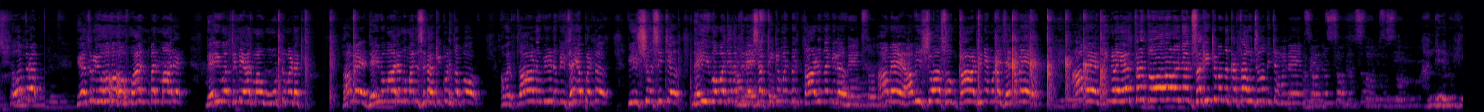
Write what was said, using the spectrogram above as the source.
സ്തോത്രം എത്രയോ വൻപന്മാരെ ദൈവത്തിന്റെ ആത്മാവ് മൂട്ടുമടക്കി. ആമേ ദൈവമാരെന്ന് മനസ്സിലാക്കി കൊടുത്തപ്പോ അവർ താണ് വീണ് വിധേയപ്പെട്ട് വിശ്വസിച്ച് ദൈവവചനത്തിന്റെ ശക്തിക്ക് മുൻപിൽ താഴുന്നെങ്കിൽ ആമേ അവിശ്വാസവും കാഠിന്യമുള്ള ജനമേ. ആമേ നിങ്ങളെ എത്രത്തോളം ഞാൻ സഹിക്കുമെന്ന് കർത്താവ് ചോദിച്ചു ഹല്ലേലൂയ.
